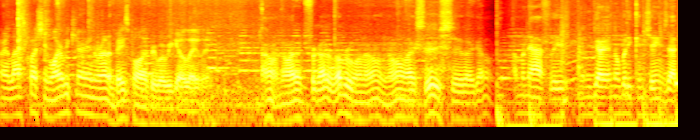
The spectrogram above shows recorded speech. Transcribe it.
All right, last question. Why are we carrying around a baseball everywhere we go lately? I don't know. I forgot a rubber one. I don't know. Like seriously, like I don't. I'm an athlete. You got nobody can change that.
